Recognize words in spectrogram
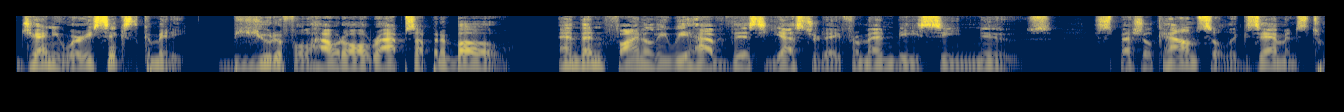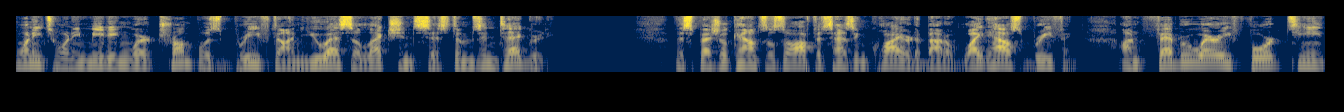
January 6th committee. Beautiful how it all wraps up in a bow. And then finally, we have this yesterday from NBC News. Special counsel examines 2020 meeting where Trump was briefed on U.S. election systems integrity. The special counsel's office has inquired about a White House briefing on February 14,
